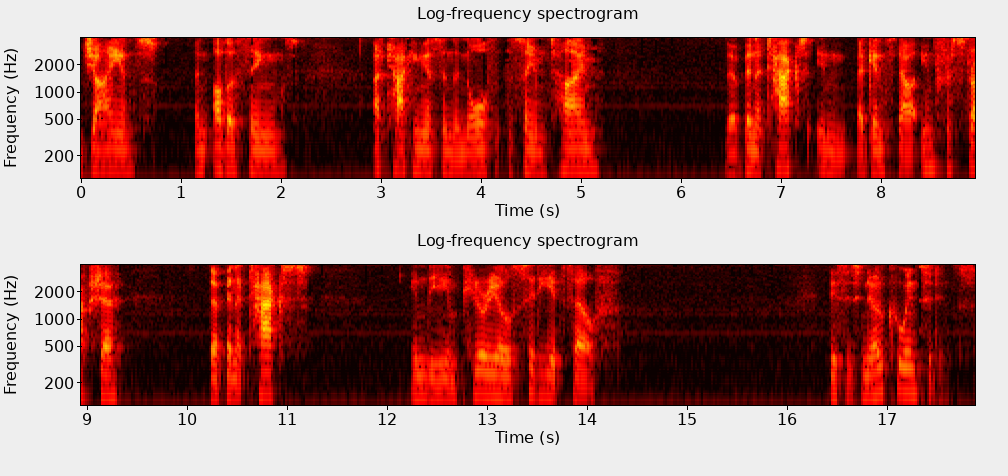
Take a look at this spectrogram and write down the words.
giants, and other things attacking us in the north at the same time. There have been attacks in against our infrastructure. There have been attacks in the imperial city itself. This is no coincidence.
